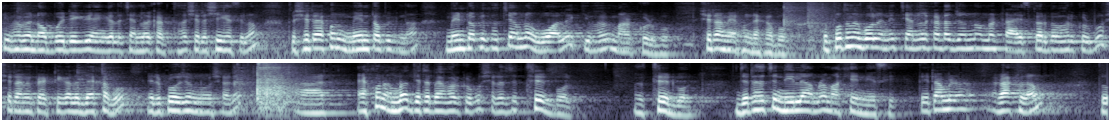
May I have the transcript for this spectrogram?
কীভাবে নব্বই ডিগ্রি অ্যাঙ্গেলে চ্যানেল কাটতে হয় সেটা শিখেছিলাম। তো সেটা এখন মেন টপিক না মেন টপিক হচ্ছে আমরা ওয়ালে কীভাবে মার্ক করব, সেটা আমি এখন দেখাবো। তো প্রথমে বলে নিই চ্যানেল কাটার জন্য আমরা ট্রাই স্কোয়ার ব্যবহার করব, সেটা আমি প্র্যাকটিক্যালে দেখাবো এটা প্রয়োজন অনুসারে। আর এখন আমরা যেটা ব্যবহার করব, সেটা হচ্ছে থ্রেড বল থ্রেড বল যেটা হচ্ছে নীলে আমরা মাখিয়ে নিয়েছি। তো এটা আমরা রাখলাম। তো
